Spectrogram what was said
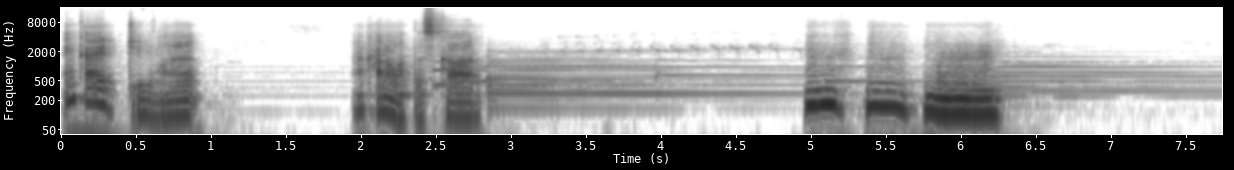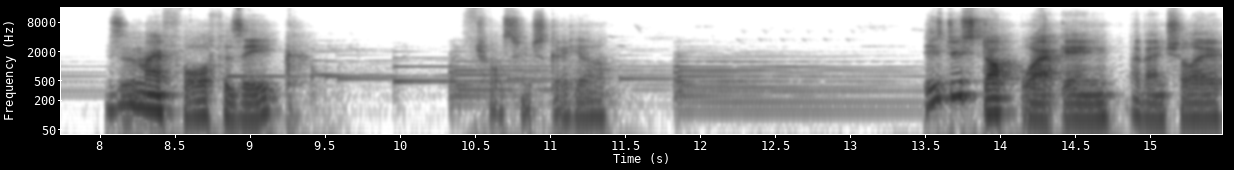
think I do want it. I kind of want this card. this is my full physique. Trolls can just go here. These do stop working eventually.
